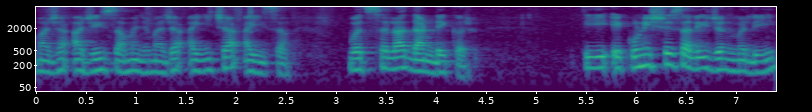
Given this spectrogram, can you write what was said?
माझ्या आजीचा म्हणजे माझ्या आईच्या आईचा वत्सला दांडेकर. ती एकोणीसशे साली जन्मली.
